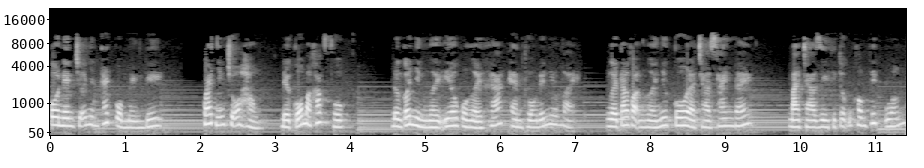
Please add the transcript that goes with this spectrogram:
Cô nên chữa nhân cách của mình đi. Quét những chỗ hỏng, để cố mà khắc phục. Đừng có nhìn người yêu của người khác thèm thuồng đến như vậy. Người ta gọi người như cô là trà xanh đấy. Mà trà gì thì tôi cũng không thích uống,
